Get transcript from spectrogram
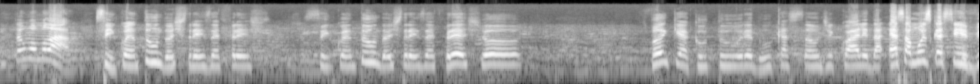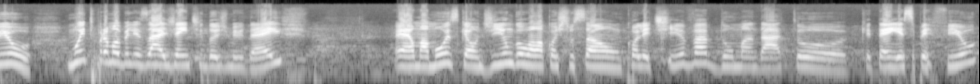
Então vamos lá. 51, 2, 3 é freixo. 51, 2, 3 é freixo. Funk é cultura, educação de qualidade. Essa música serviu muito para mobilizar a gente em 2010. É uma música, é um jingle, é uma construção coletiva do mandato que tem esse perfil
